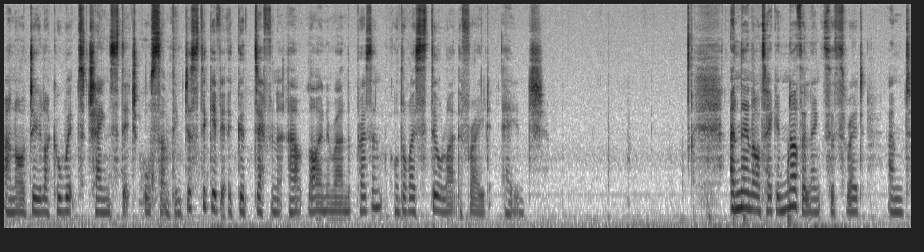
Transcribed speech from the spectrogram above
and I'll do like a whipped chain stitch or something just to give it a good definite outline around the present, although I still like the frayed edge. And then I'll take another length of thread and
